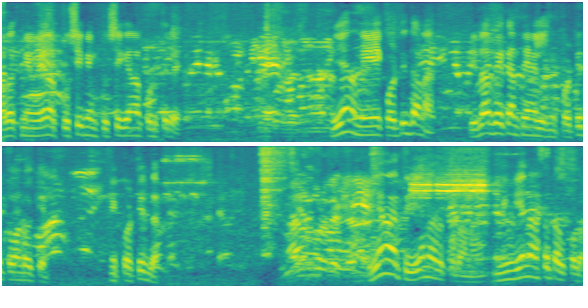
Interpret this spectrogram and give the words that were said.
ಅದಕ್ಕೆ ನೀವೇನೋ ಖುಷಿ ನಿಮ್ಮ ಖುಷಿಗೆ ಏನೋ ಕೊಡ್ತೀರಿ. ಏನು ನೀ ಕೊಟ್ಟಿದ್ದಣ್ಣ. ಇಲ್ಲ ಬೇಕಂತೇನಿಲ್ಲ ನೀ ಕೊಟ್ಟಿದ್ದು ತಗೊಂಡೋಕೆ ನೀ ಕೊಟ್ಟಿದ್ದ. ಏನಾಯ್ತು ಏನಾದ್ರು ಕೊಡೋಣ ನಿಂಗೆ ಏನು ಅನ್ಸುತ್ತೆ ಅದು ಕೊಡು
